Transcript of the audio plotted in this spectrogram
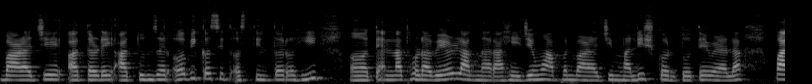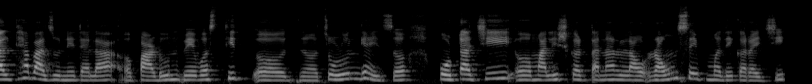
बाळाचे आतडे आतून जर अविकसित असतील तरही त्यांना थोडा वेळ लागणार आहे. जेव्हा आपण बाळाची मालिश करतो त्या वेळेला पालथ्या बाजूने त्याला पाडून व्यवस्थित चोळून घ्यायचं. पोटाची मालिश करताना लाव राऊंड शेपमध्ये करायची.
